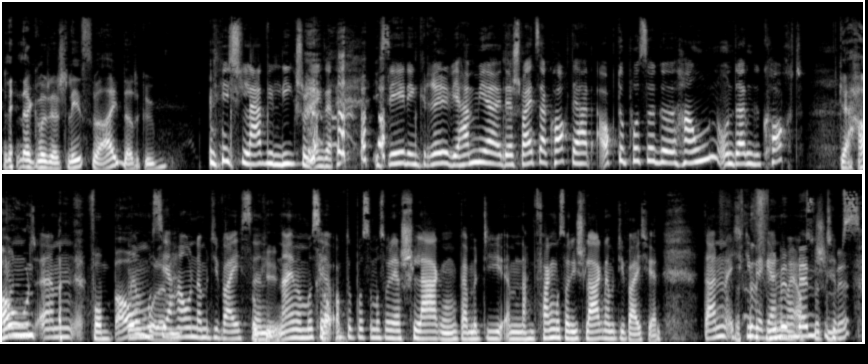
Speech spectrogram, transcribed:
Elena Gruscher, schläfst du ein da drüben? Ich schlafe, ich lieg schon. Ich sehe den Grill. Wir haben hier, der Schweizer Koch, der hat Oktopusse gehauen und dann gekocht. Gehauen Und, ähm, vom Baum? Man muss oder ja hauen, damit die weich sind. Okay. Nein, man muss ja, Kloppen. Oktopusse muss man ja schlagen, damit die, ähm, nach dem Fang muss man die schlagen, damit die weich werden. Dann, ich gebe ja gerne mal auch so Menschen, Tipps. Ne?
